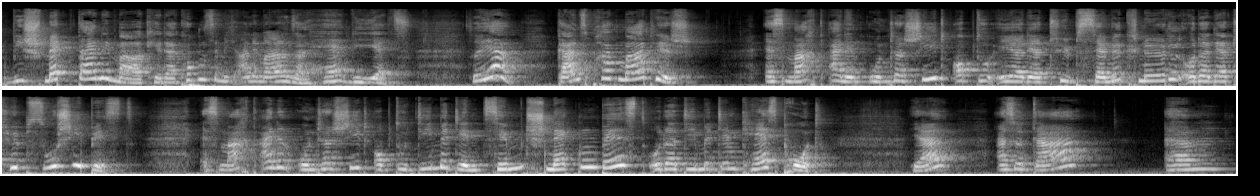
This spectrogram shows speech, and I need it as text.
Wie schmeckt deine Marke? Da gucken sie mich alle mal und sagen, hä, wie jetzt? So ja, ganz pragmatisch. Es macht einen Unterschied, ob du eher der Typ Semmelknödel oder der Typ Sushi bist. Es macht einen Unterschied, ob du die mit den Zimtschnecken bist oder die mit dem Käsebrot. Ja, also da ähm,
